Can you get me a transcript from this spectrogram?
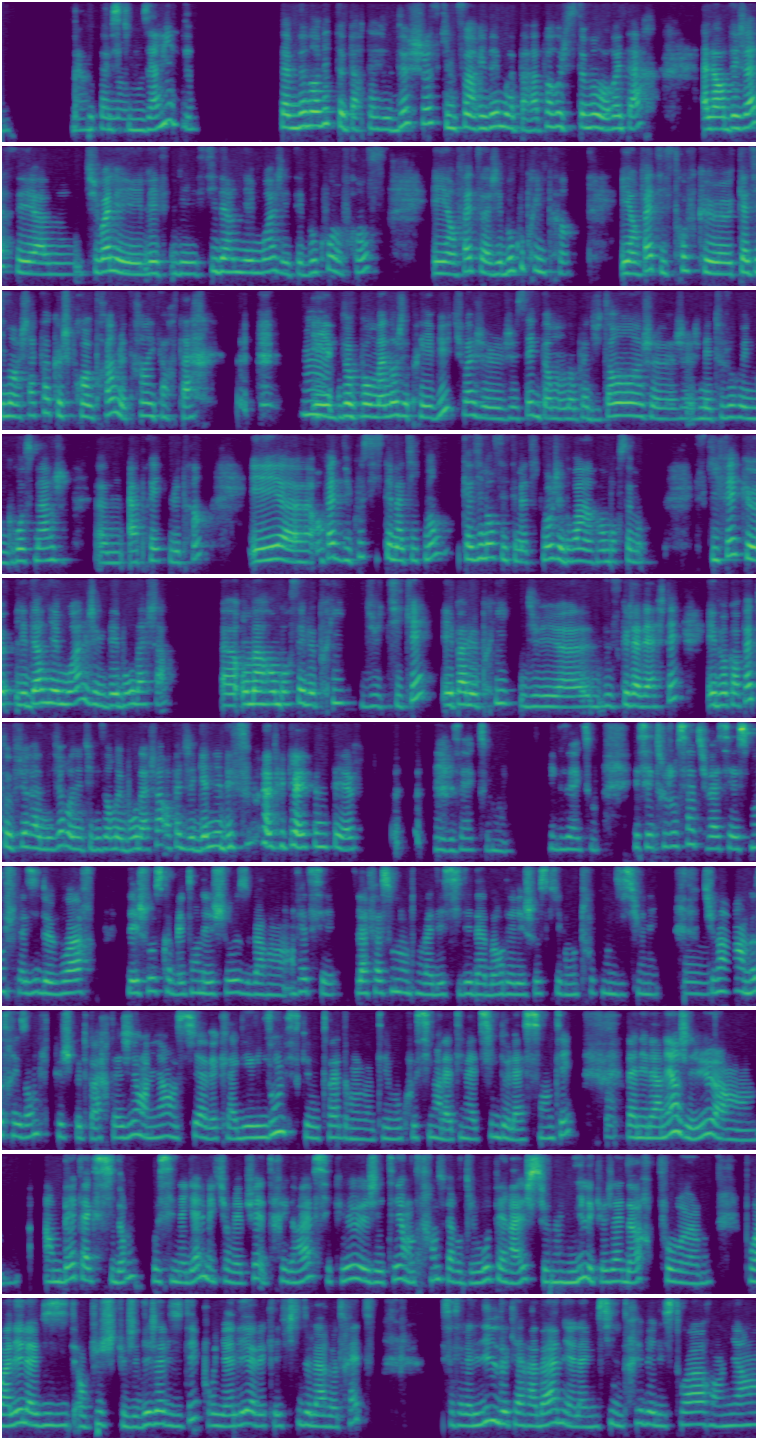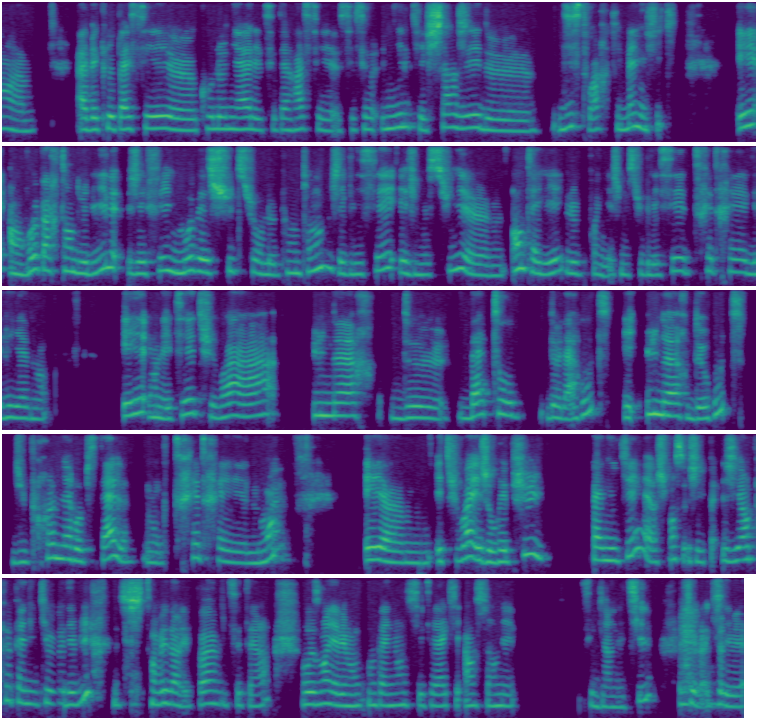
bah, que ce qui nous arrive. Ça me donne envie de te partager deux choses qui me sont arrivées, moi, par rapport justement au retard. Alors déjà, c'est, euh, tu vois, les, les, les six derniers mois, j'ai été beaucoup en France et en fait, j'ai beaucoup pris le train. Et en fait, il se trouve que quasiment à chaque fois que je prends le train, le train est en retard. Et Hmm, donc, bon, maintenant, j'ai prévu, tu vois, je, je sais que dans mon emploi du temps, je, je, je mets toujours une grosse marge euh, après le train. Et euh, en fait, du coup, systématiquement, quasiment systématiquement, j'ai droit à un remboursement. Ce qui fait que les derniers mois, j'ai eu des bons d'achat. Euh, on m'a remboursé le prix du ticket et pas le prix du, euh, de ce que j'avais acheté. Et donc, en fait, au fur et à mesure, en utilisant mes bons d'achat, en fait, j'ai gagné des sous avec la SNCF. exactement. Exactement. Et c'est toujours ça, tu vois, c'est est-ce qu'on choisit de voir les choses comme étant des choses, ben, en fait, c'est la façon dont on va décider d'aborder les choses qui vont tout conditionner. Tu Mm. vois, un autre exemple que je peux te partager en lien aussi avec la guérison, puisque toi, tu es beaucoup aussi dans la thématique de la santé. Ouais. L'année dernière, j'ai eu un, un bête accident au Sénégal, mais qui aurait pu être très grave, c'est que j'étais en train de faire du repérage sur une île que j'adore pour, euh, pour aller la visiter, en plus que j'ai déjà visité, pour y aller avec les filles de la retraite. Ça s'appelle l'île de Caravane et elle a aussi une très belle histoire en lien euh, avec le passé euh, colonial, etc. C'est, une île qui est chargée d'histoire, qui est magnifique. Et en repartant de l'île, j'ai fait une mauvaise chute sur le ponton, j'ai glissé et je me suis euh, entaillé le poignet. Je me suis blessée très, très grièvement. Et on était, tu vois, à une heure de bateau de la route et une heure de route du premier hôpital, donc très, très loin. Et, euh, et tu vois, et j'aurais pu Alors, je pense que j'ai un peu paniqué au début. Je suis tombée dans les pommes, etc. Heureusement, il y avait mon compagnon qui était là, qui est infirmier. C'est bien utile. Qui,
